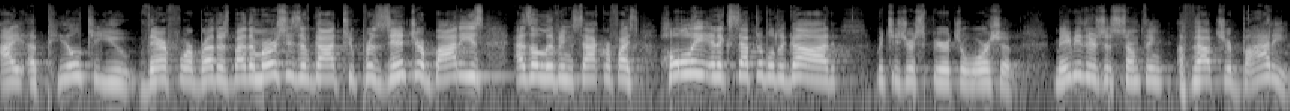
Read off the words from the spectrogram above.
i appeal to you therefore brothers by the mercies of god to present your bodies as a living sacrifice holy and acceptable to god which is your spiritual worship maybe there's just something about your body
